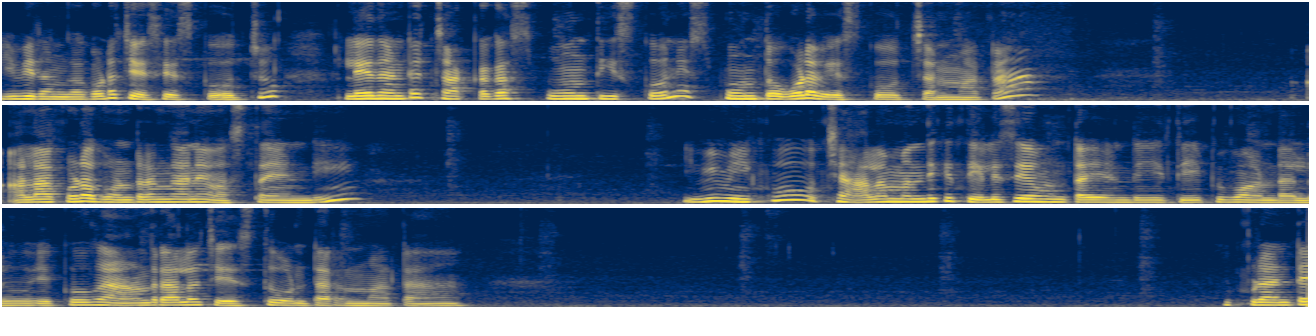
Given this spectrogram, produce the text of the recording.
ఈ విధంగా కూడా చేసేసుకోవచ్చు. లేదంటే చక్కగా స్పూన్ తీసుకొని స్పూన్తో కూడా వేసుకోవచ్చు అనమాట అలా కూడా గుండ్రంగానే వస్తాయండి. ఇవి మీకు చాలామందికి తెలిసే ఉంటాయండి తీపి బోండాలు. ఎక్కువగా ఆంధ్రాలో చేస్తూ ఉంటారనమాట ఇప్పుడంటే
